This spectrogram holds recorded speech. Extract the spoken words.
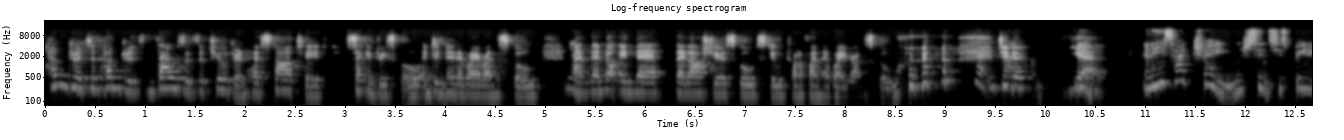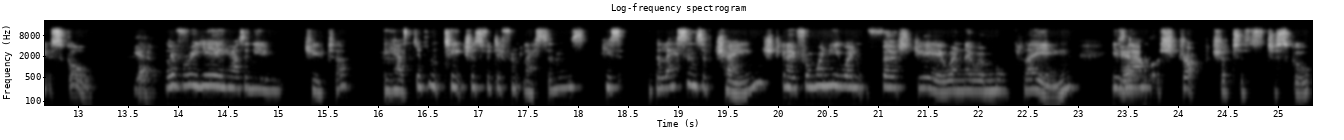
hundreds and hundreds and thousands of children have started secondary school and didn't know their way around the school. Yeah. And they're not in their, their last year of school still trying to find their way around school. yeah, exactly. Do you know? Yeah. yeah. And he's had change since he's been at school. Yeah. Every year he has a new tutor. He has different teachers for different lessons. He's the lessons have changed. You know, from when he went first year when they were more playing, he's yeah. now got structure to, to school.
